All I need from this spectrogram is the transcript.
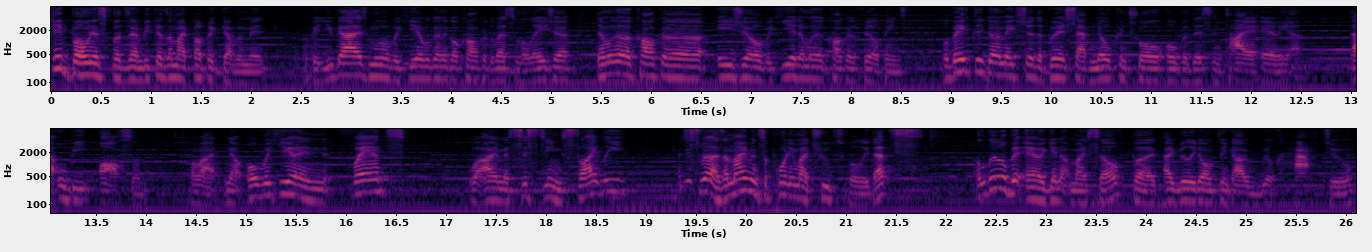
good bonus for them because of my puppet government. Okay, you guys move over here. We're going to go conquer the rest of Malaysia. Then we're going to conquer Asia over here. Then we're going to conquer the Philippines. We're basically going to make sure the British have no control over this entire area. That would be awesome. Alright, now over here in France, where I'm assisting slightly, I just realized I'm not even supporting my troops fully. That's a little bit arrogant of myself, but I really don't think I will have to.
